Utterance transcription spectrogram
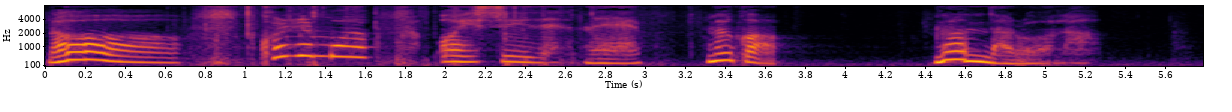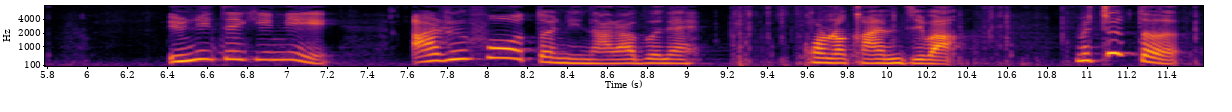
ああ、これも美味しいですね。なんか、なんだろうな。ユニ的に、アルフォートに並ぶね。この感じは。ちょっと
